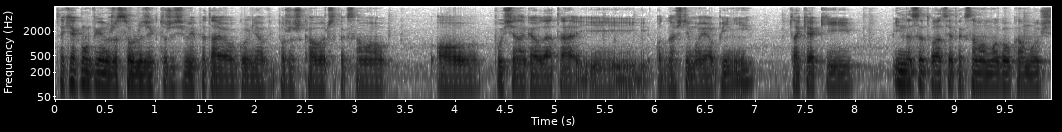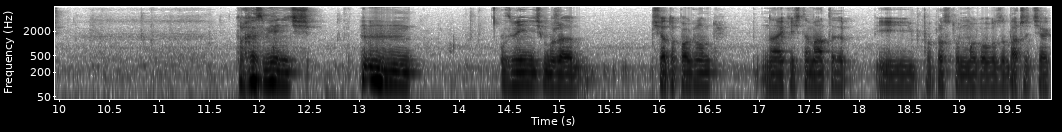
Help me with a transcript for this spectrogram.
Tak jak mówiłem, że są ludzie, którzy się mnie pytają ogólnie o wyborze szkoły, czy tak samo o pójście na geodetę i odnośnie mojej opinii, tak jak i inne sytuacje tak samo mogą komuś trochę zmienić zmienić może światopogląd na jakieś tematy i po prostu mogą zobaczyć, jak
